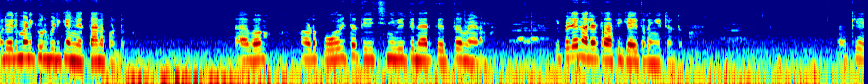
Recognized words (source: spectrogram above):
ഒരു ഒരു മണിക്കൂർ പിടിക്കും അങ്ങ് എത്താനൊക്കെ ഉണ്ട് അപ്പം അവിടെ പോയിട്ട് തിരിച്ചിനി വീട്ടിൽ നേരത്തെ എത്തുകയും വേണം. ഇപ്പോഴേ നല്ല ട്രാഫിക്കായി തുടങ്ങിയിട്ടുണ്ട്. ഓക്കെ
